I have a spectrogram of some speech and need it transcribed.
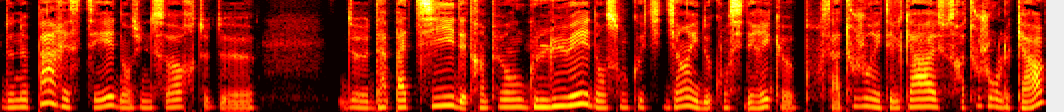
de ne pas rester dans une sorte de d'apathie, d'être un peu englué dans son quotidien et de considérer que ça a toujours été le cas et ce sera toujours le cas.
